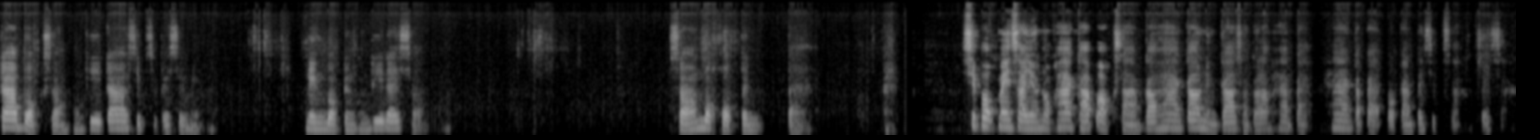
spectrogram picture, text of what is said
เก้าบวกสองคงที่เก้าสิบสิบเอ็ดสิบหนึ่งหนึ่งบวกหนึ่งคงที่ได้สองสองบวกหกเป็นแปด สิบหกเมษายนหกห้าครับ ออกสามเก้าห้าเก้าหนึ่งเก้าสองตัวล่าห้าแปดห้ากับแปดบวกกันเป็นสิบสามใช้สาม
